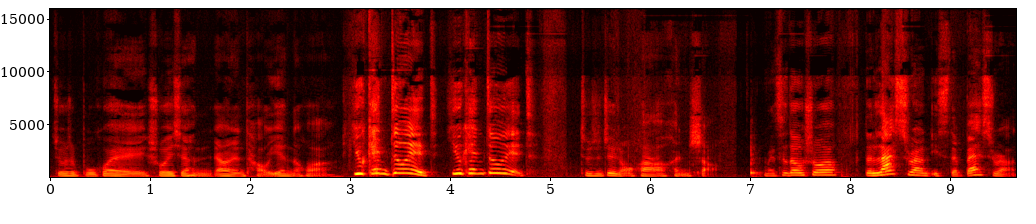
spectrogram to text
就是不会说一些很让人讨厌的话。You can do it, you can do it，就是这种话很少。每次都说 The last round is the best round。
